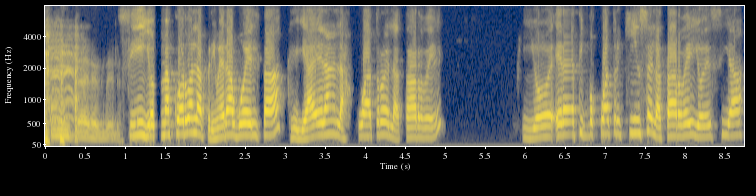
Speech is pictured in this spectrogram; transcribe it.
Sí, claro, claro. Sí, yo me acuerdo en la primera vuelta, que ya eran las 4 de la tarde, y yo era tipo 4 y 15 de la tarde, y yo decía,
